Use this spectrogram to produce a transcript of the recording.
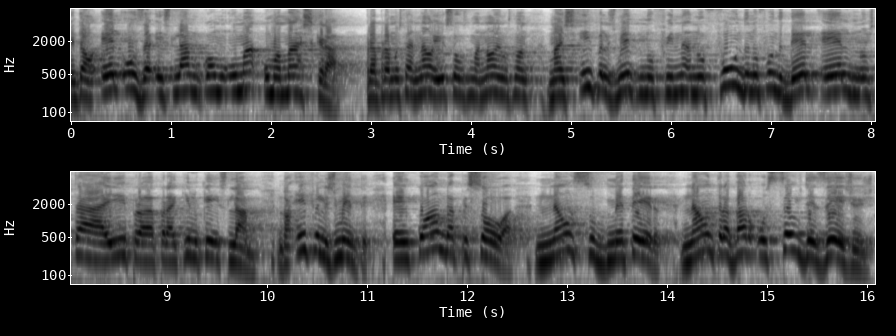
Então, ele usa Islã como uma, uma máscara para mostrar, não, eu sou muçulmano, não, eu sou muçulmano. Mas, infelizmente, no, fina, no fundo, no fundo dele, ele não está aí para aquilo que é Islã. Então, infelizmente, enquanto a pessoa não submeter, não travar os seus desejos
